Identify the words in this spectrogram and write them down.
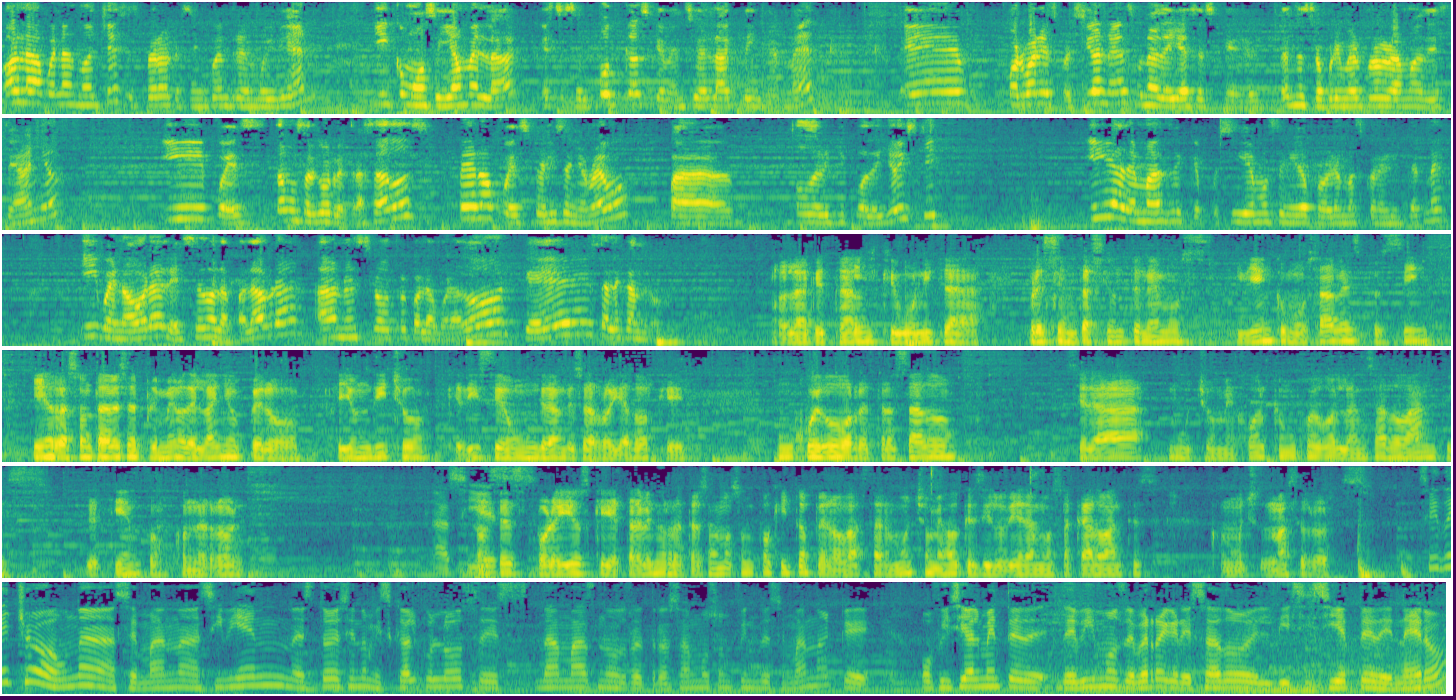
Hola, buenas noches, espero que se encuentren muy bien. Y como se llama el lag, este es el podcast que venció el lag de internet. Eh, por varias versiones, una de ellas es que es nuestro primer programa de este año. Y pues estamos algo retrasados, pero pues feliz año nuevo para todo el equipo de Joystick y además de que pues sí hemos tenido problemas con el internet. Y bueno, ahora le cedo la palabra a nuestro otro colaborador, que es Alejandro. Hola, ¿qué tal? Qué bonita presentación tenemos. Y bien, como sabes, pues sí, tienes razón, tal vez el primero del año, pero hay un dicho que dice un gran desarrollador que un juego retrasado será mucho mejor que un juego lanzado antes de tiempo, con errores. Así Entonces, es. por ello es que tal vez nos retrasamos un poquito, pero va a estar mucho mejor que si lo hubiéramos sacado antes con muchos más errores. Sí, de hecho, una semana, si bien estoy haciendo mis cálculos, es nada más nos retrasamos un fin de semana que oficialmente de- debimos de haber regresado el 17 de enero.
